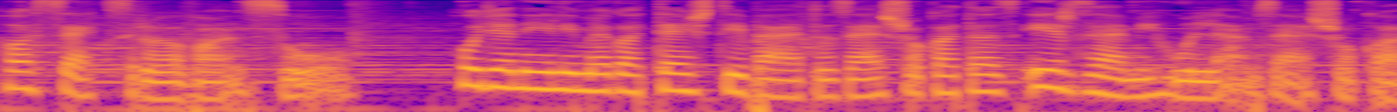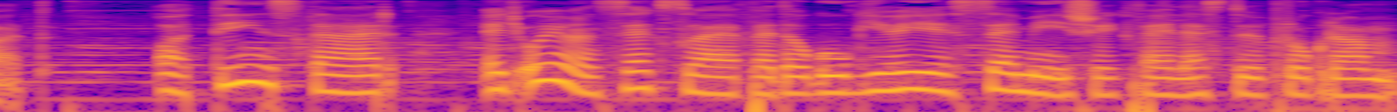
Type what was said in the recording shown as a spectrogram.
ha szexről van szó? Hogyan éli meg a testi változásokat, az érzelmi hullámzásokat? A Teen Star egy olyan szexuálpedagógiai és személyiségfejlesztő program,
